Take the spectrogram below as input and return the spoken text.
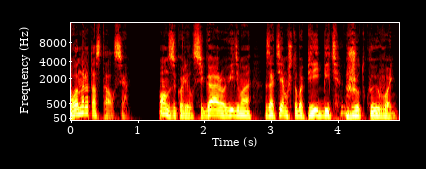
Конрад остался. Он закурил сигару, видимо, за тем, чтобы перебить жуткую вонь.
